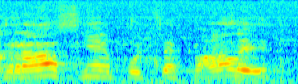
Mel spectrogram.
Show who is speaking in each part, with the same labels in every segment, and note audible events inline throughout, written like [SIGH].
Speaker 1: krásně, pojď se pálit.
